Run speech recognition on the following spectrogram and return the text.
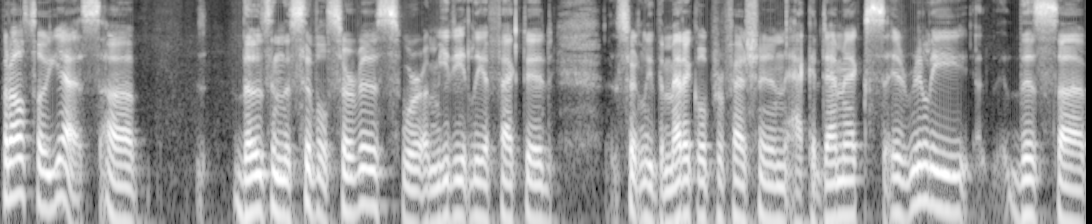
but also, yes, uh, those in the civil service were immediately affected. Certainly, the medical profession, academics. It really this uh,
